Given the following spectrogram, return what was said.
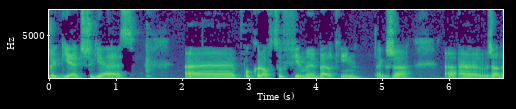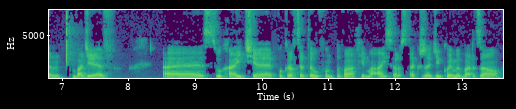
3G, 3GS. E, pokrowców firmy Belkin, także e, żaden badziew. E, słuchajcie, pokrowce te ufundowała firma iSource, także dziękujemy bardzo.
